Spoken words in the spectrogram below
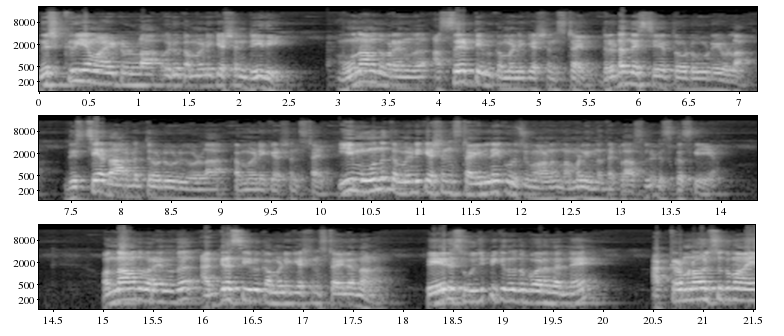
നിഷ്ക്രിയമായിട്ടുള്ള ഒരു കമ്മ്യൂണിക്കേഷൻ രീതി. മൂന്നാമത് പറയുന്നത് അസേർട്ടീവ് കമ്മ്യൂണിക്കേഷൻ സ്റ്റൈൽ ദൃഢനിശ്ചയത്തോടുകൂടിയുള്ള നിശ്ചയദാർഢ്യത്തോടുകൂടിയുള്ള കമ്മ്യൂണിക്കേഷൻ സ്റ്റൈൽ ഈ മൂന്ന് കമ്മ്യൂണിക്കേഷൻ സ്റ്റൈലിനെ കുറിച്ചുമാണ് നമ്മൾ ഇന്നത്തെ ക്ലാസ്സിൽ ഡിസ്കസ് ചെയ്യുക ഒന്നാമത് പറയുന്നത് അഗ്രസീവ് കമ്മ്യൂണിക്കേഷൻ സ്റ്റൈൽ എന്നാണ്. പേര് സൂചിപ്പിക്കുന്നത് പോലെ തന്നെ ആക്രമണോത്സുകമായ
